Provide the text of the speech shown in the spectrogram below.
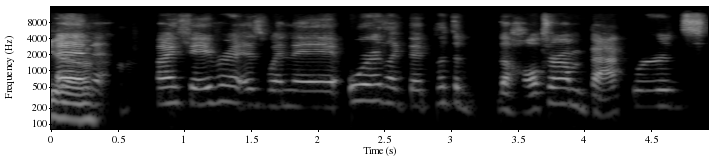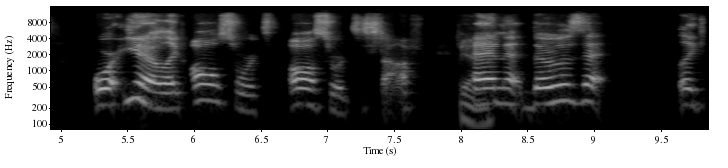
Know, And my favorite is when they or like they put the the halter on backwards or you know like all sorts all sorts of stuff. yeah. and those that like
